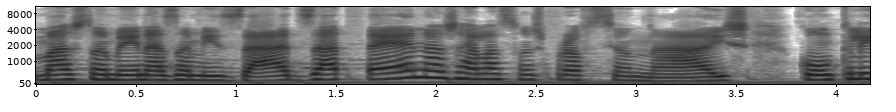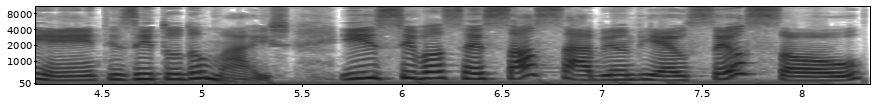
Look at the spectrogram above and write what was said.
mas também nas amizades, até nas relações profissionais, com clientes e tudo mais. E se você só sabe onde é o seu Sol,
